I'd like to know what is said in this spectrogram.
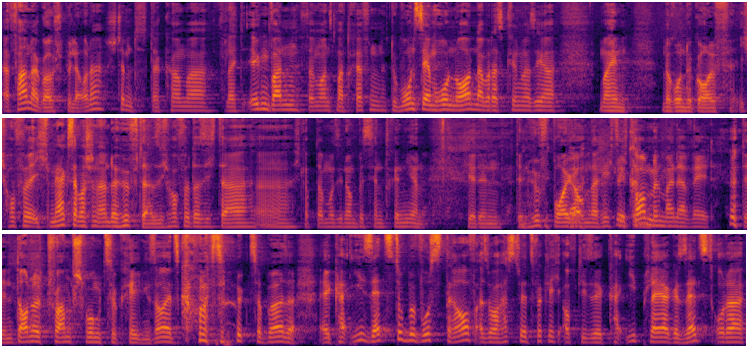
erfahrener Golfspieler, oder? Stimmt. Da können wir vielleicht irgendwann, wenn wir uns mal treffen. Du wohnst ja im hohen Norden, aber das kriegen wir sicher mal hin, eine Runde Golf. Ich hoffe, ich merke es aber schon an der Hüfte. Also ich hoffe, dass ich da, äh, ich glaube, da muss ich noch ein bisschen trainieren. Hier den, den Hüftbeuger, ja, um da richtig willkommen den, in meiner Welt. den Donald Trump-Schwung zu kriegen. So, jetzt kommen wir zurück zur Börse. Äh, KI setzt du bewusst drauf? Also hast du jetzt wirklich auf diese KI-Player gesetzt oder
